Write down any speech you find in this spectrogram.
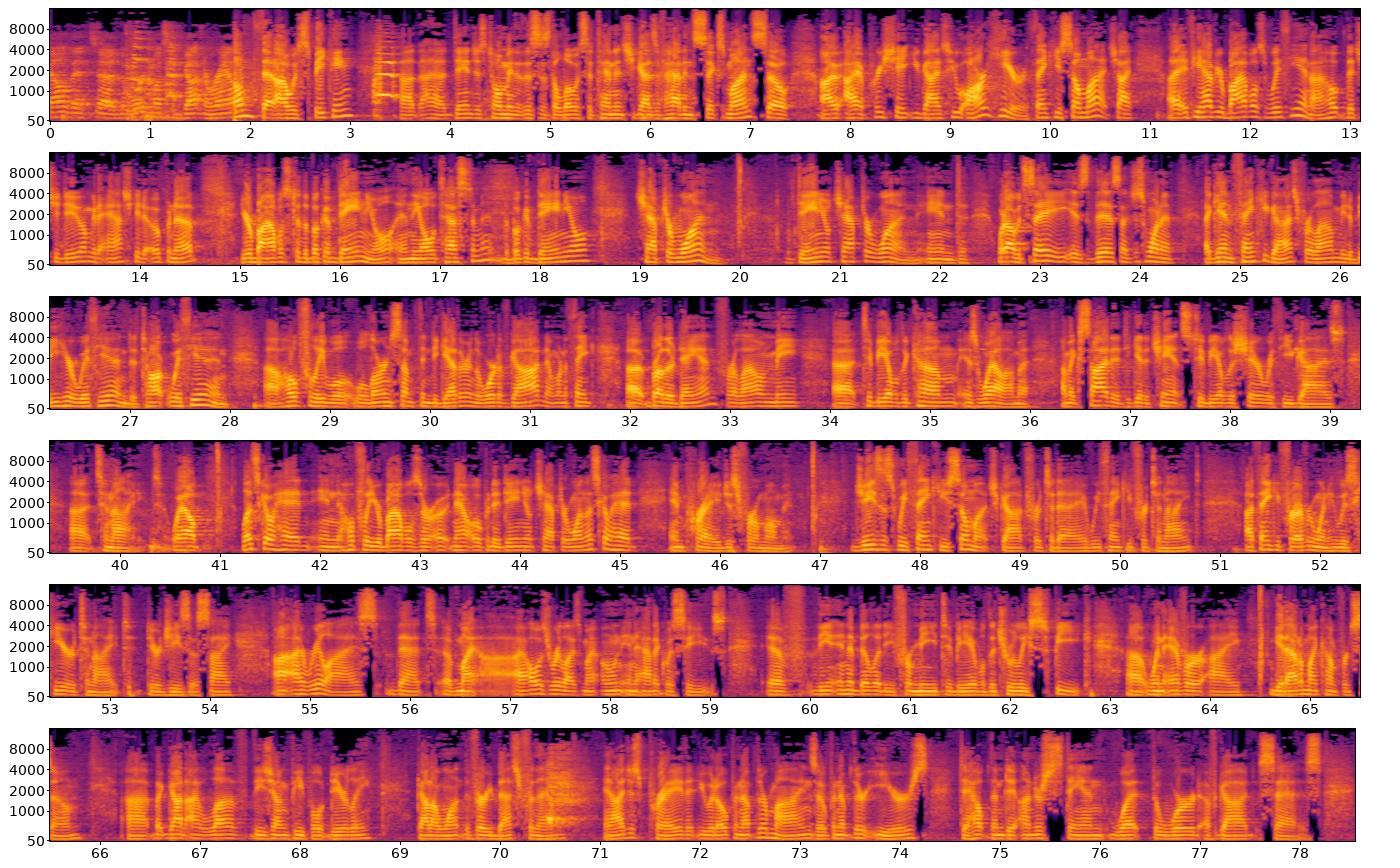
tell that uh, the word must have gotten around that I was speaking. Uh, uh, Dan just told me that this is the lowest attendance you guys have had in six months. So I, I appreciate you guys who are here. Thank you so much. I, uh, if you have your Bibles with you, and I hope that you do, I'm going to ask you to open up your Bibles to the book of Daniel in the Old Testament, the book of Daniel, chapter 1. Daniel chapter 1. And what I would say is this I just want to, again, thank you guys for allowing me to be here with you and to talk with you. And uh, hopefully, we'll, we'll learn something together in the Word of God. And I want to thank uh, Brother Dan for allowing me uh, to be able to come as well. I'm, a, I'm excited to get a chance to be able to share with you guys uh, tonight. Well, let's go ahead and hopefully, your Bibles are now open to Daniel chapter 1. Let's go ahead and pray just for a moment. Jesus, we thank you so much, God, for today. We thank you for tonight. I thank you for everyone who is here tonight, dear Jesus. I, I realize that of my, I always realize my own inadequacies, of the inability for me to be able to truly speak uh, whenever I get out of my comfort zone. Uh, but God, I love these young people dearly. God, I want the very best for them. And I just pray that you would open up their minds, open up their ears to help them to understand what the Word of God says.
